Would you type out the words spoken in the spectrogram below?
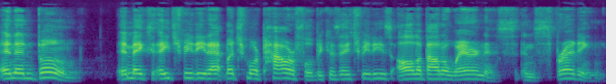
And then boom, it makes HBD that much more powerful because HBD is all about awareness and spreading.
